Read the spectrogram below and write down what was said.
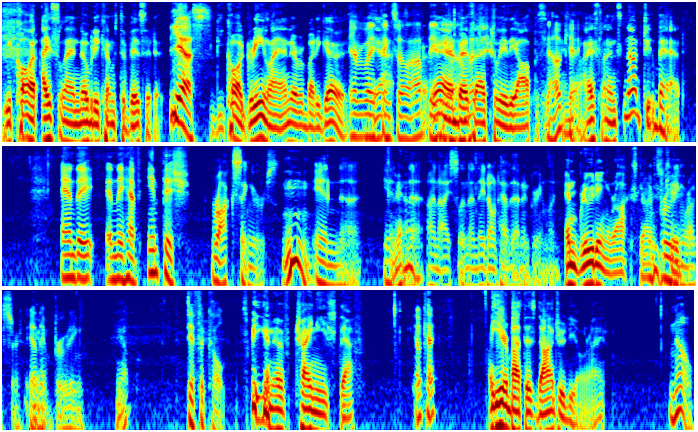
You call it Iceland, nobody comes to visit it. Yes. You call it Greenland, everybody goes. Everybody thinks, oh, I'll be- yeah, yeah, but it's much- actually the opposite. you Okay. know. Iceland's not too bad. and they and they have impish rock singers in uh, in Yeah. uh, on Iceland, and they don't have that in Greenland. And brooding rock stars. And brooding too. rock stars. Yeah, they're brooding. Yep. Difficult. Speaking of Chinese stuff, Okay. you hear about this Dodger deal, right? No.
